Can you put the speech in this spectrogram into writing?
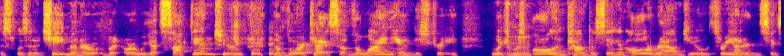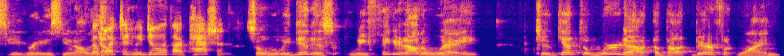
this was an achievement or but or we got sucked into the vortex of the wine industry which was mm-hmm. all encompassing and all around you 360 degrees you know but yep. what did we do with our passion so what we did is we figured out a way to get the word out about barefoot wine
